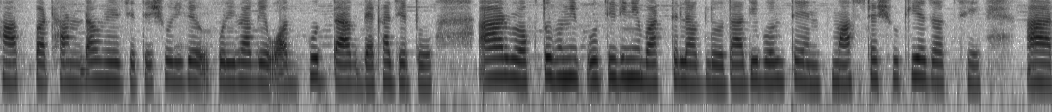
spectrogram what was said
হাত পা ঠান্ডা হয়ে যেতে শরীরের উপরিভাগে অদ্ভুত দাগ দেখা যেত। আর রক্তভূমি প্রতিদিনই বাড়তে লাগল। দাদি বলতেন, মাছটা শুকিয়ে যাচ্ছে, আর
